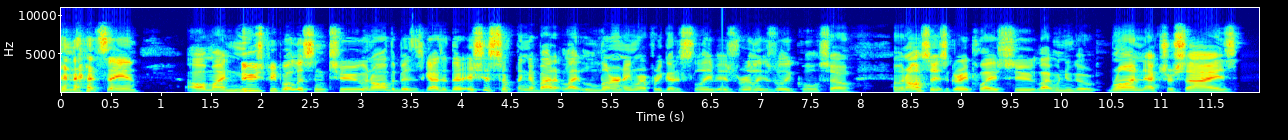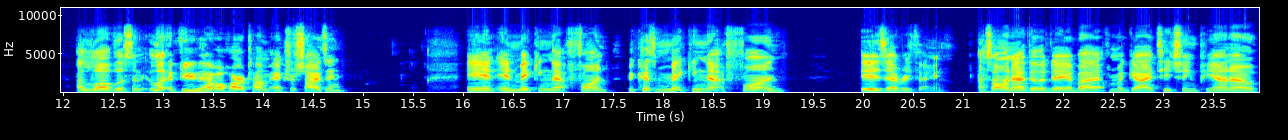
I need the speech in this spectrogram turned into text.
and not saying all my news people I listen to and all the business guys out there. It's just something about it, like learning right before you go to sleep. It's really, it's really cool. So, um, and also it's a great place to like when you go run, exercise. I love listening. Look, if you have a hard time exercising, and and making that fun because making that fun is everything. I saw an ad the other day about from a guy teaching piano,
